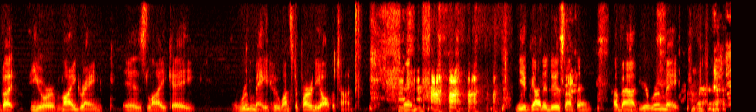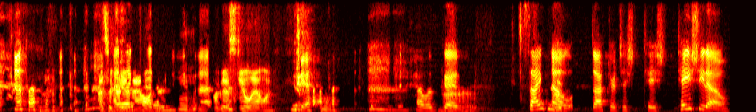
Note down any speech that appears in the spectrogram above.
but your migraine is like a roommate who wants to party all the time. you've got to do something about your roommate. That's a great like analogy. I'm going to steal that one. Yeah. that was good. Uh, Side note, Dr. Teixido.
